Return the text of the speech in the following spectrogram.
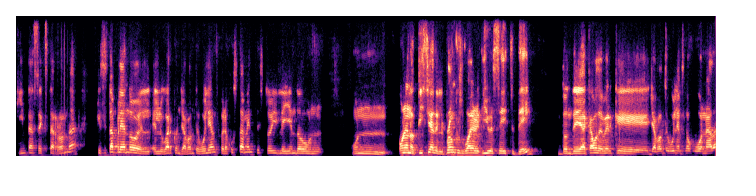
quinta, sexta ronda, que se está peleando el, el lugar con Javonte Williams, pero justamente estoy leyendo un, un, una noticia del Broncos Wire USA Today, donde acabo de ver que Javonte Williams no jugó nada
